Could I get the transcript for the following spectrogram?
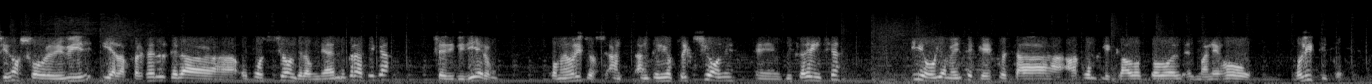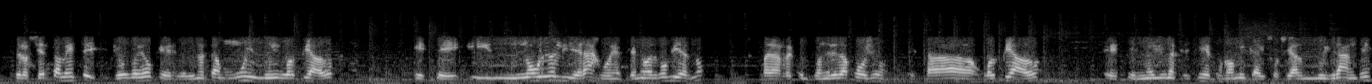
sino sobrevivir y a las fuerzas de la oposición, de la unidad democrática, se dividieron. O mejor dicho, han, han tenido fricciones, eh, diferencias, y obviamente que esto está ha complicado todo el, el manejo político. Pero ciertamente yo veo que el gobierno está muy, muy golpeado este, y no veo liderazgo en el seno del gobierno para recomponer el apoyo. Está golpeado este, en medio de una crisis económica y social muy grande.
